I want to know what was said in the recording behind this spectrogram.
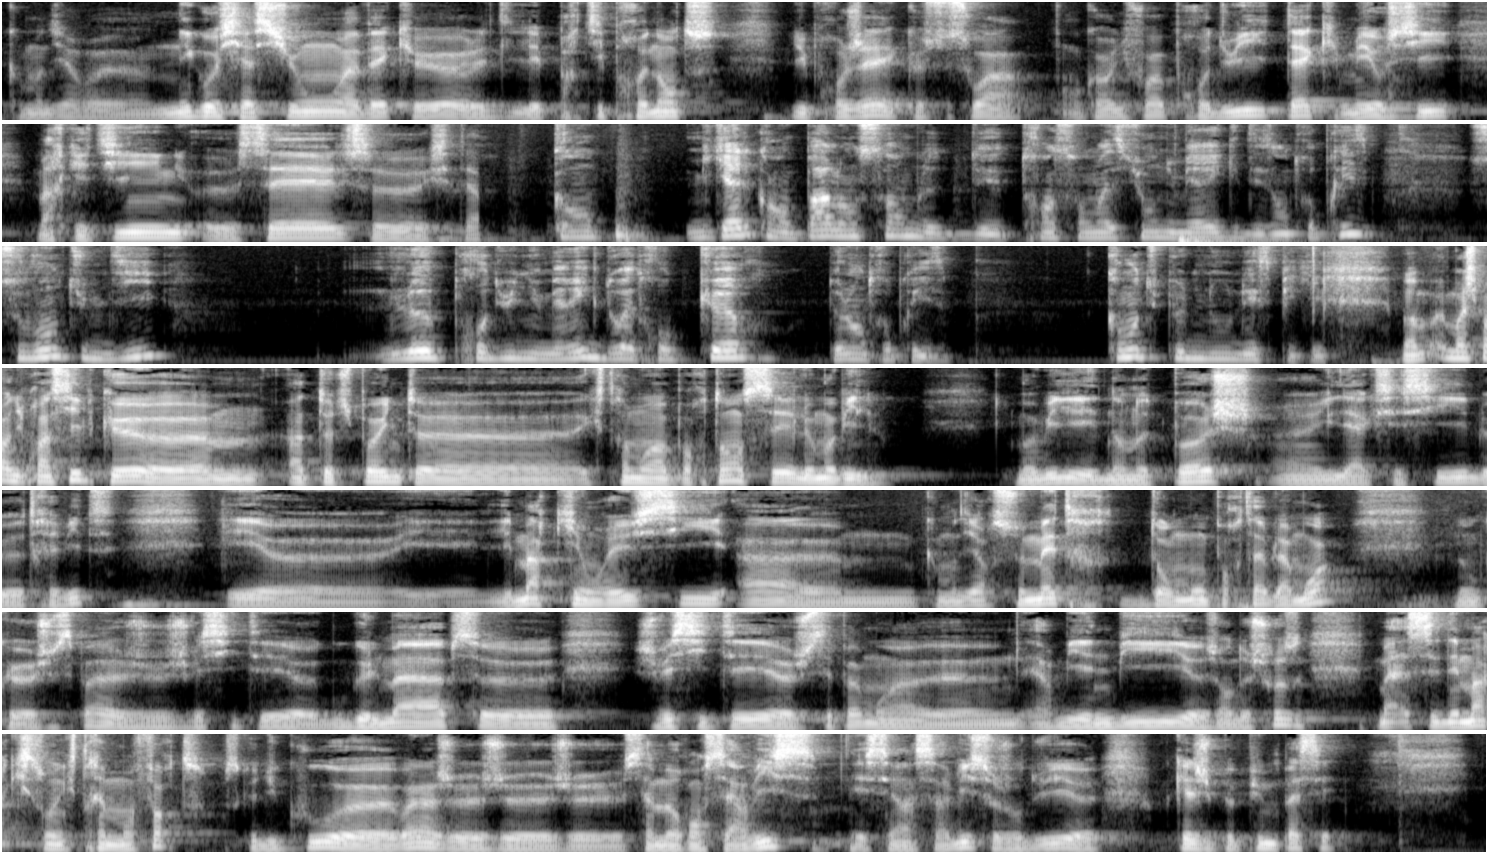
comment dire euh, négociation avec euh, les parties prenantes du projet, que ce soit encore une fois produit, tech, mais aussi marketing, sales, etc. Quand Michael, quand on parle ensemble des transformations numériques des entreprises, souvent tu me dis le produit numérique doit être au cœur de l'entreprise. Comment tu peux nous l'expliquer? Bah, Moi, je pars du principe que un touchpoint extrêmement important, c'est le mobile mobile, il est dans notre poche, euh, il est accessible euh, très vite. Et, euh, les marques qui ont réussi à euh, comment dire se mettre dans mon portable à moi. Donc je sais pas, je, je vais citer Google Maps, je vais citer je sais pas moi Airbnb, ce genre de choses. Bah c'est des marques qui sont extrêmement fortes parce que du coup voilà, je, je, je, ça me rend service et c'est un service aujourd'hui auquel je peux plus me passer.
